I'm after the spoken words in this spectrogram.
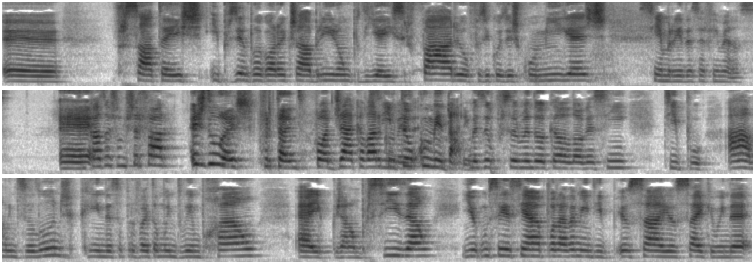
eh, versáteis e, por exemplo, agora que já abriram, podia ir surfar ou fazer coisas com amigas. Sim, a Margarida surfa imenso. Eh, Por acaso fomos surfar. as duas, portanto, podes já acabar Sim, com o teu comentário. Mas o professor mandou aquela logo assim, tipo, ah, há muitos alunos que ainda se aproveitam muito do empurrão eh, e que já não precisam. E eu comecei assim a apontar para mim, tipo, eu sei, eu sei que eu ainda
